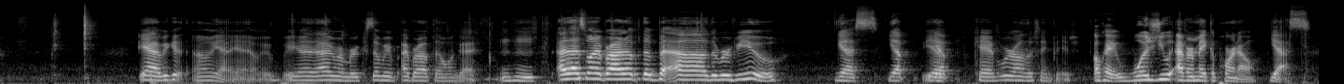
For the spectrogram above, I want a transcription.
Yeah, we could. Oh yeah, yeah, we, yeah. I remember because then we, I brought up that one guy. Mm-hmm. And that's when I brought up the uh, the review. Yes. Yep. Yep. Yep. Okay, we're on the same page. Okay. Would you ever make a porno? Yes.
